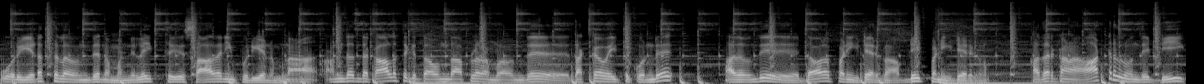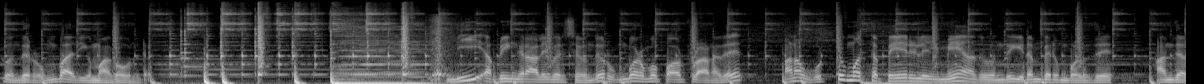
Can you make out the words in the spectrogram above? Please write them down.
ஒரு இடத்துல வந்து நம்ம நிலைத்து சாதனை புரியணும்னா அந்தந்த காலத்துக்கு தகுந்தாப்புல நம்ம வந்து தக்க வைத்து கொண்டு அதை வந்து டெவலப் பண்ணிக்கிட்டே இருக்கணும் அப்டேட் பண்ணிக்கிட்டே இருக்கணும். அதற்கான ஆற்றல் வந்து டிக்கு வந்து ரொம்ப அதிகமாக உண்டு. டி அப்படிங்கிற அலைவரிசை வந்து ரொம்ப ரொம்ப பவர்ஃபுல்லானது ஆனால் ஒட்டுமொத்த பெயரிலையுமே அது வந்து இடம்பெறும் பொழுது அந்த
